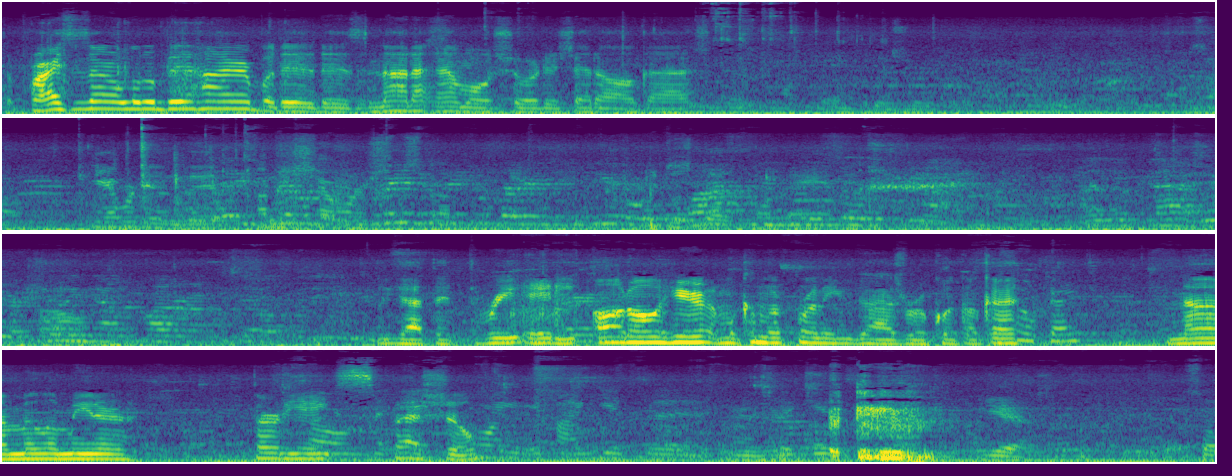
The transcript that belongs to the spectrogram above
The prices are a little bit higher, but it is not an ammo shortage at all, guys. So, yeah, we're doing good. I'm just showing her some stuff. It just more damage. We got the 380 auto here. I'm gonna come in front of you guys real quick, okay? Okay. Nine millimeter, 38 special. If I get the, to get Yeah. So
